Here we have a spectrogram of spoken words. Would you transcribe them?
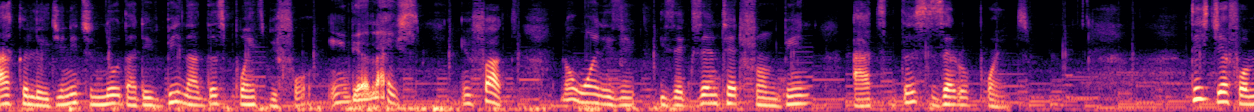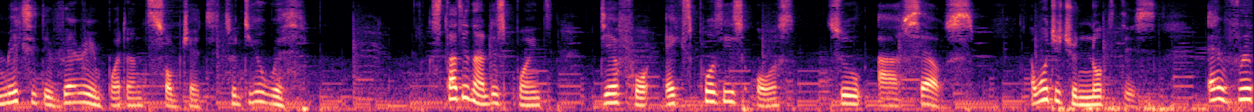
accolades. You need to know that they've been at this point before in their lives. In fact no one is in, is exempted from being at this zero point. This therefore makes it a very important subject to deal with. Starting at this point therefore exposes us to ourselves. I want you to note this. Every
